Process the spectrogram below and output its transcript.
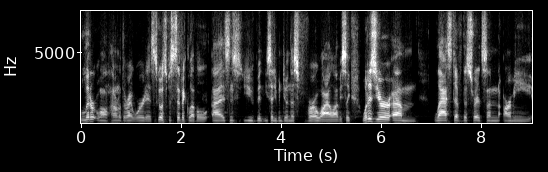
literal well, I don't know what the right word is. Let's go a specific level. Uh, since you've been you said you've been doing this for a while, obviously. What does your um last of the Sun army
